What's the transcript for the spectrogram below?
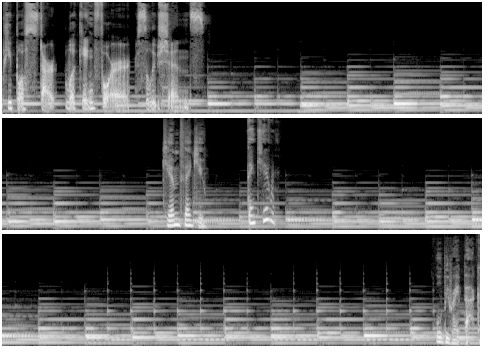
people start looking for solutions. Kim, thank you. Thank you. We'll be right back.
